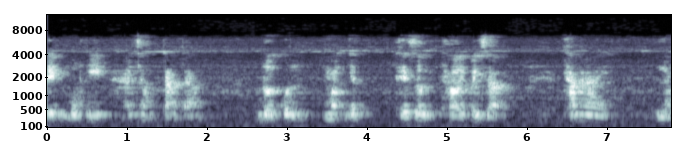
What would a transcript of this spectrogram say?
đến 1288 đội quân mạnh nhất thế giới thời bấy giờ. Tháng 2 năm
